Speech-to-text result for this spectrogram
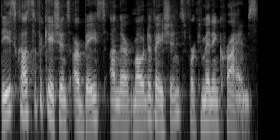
These classifications are based on their motivations for committing crimes.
